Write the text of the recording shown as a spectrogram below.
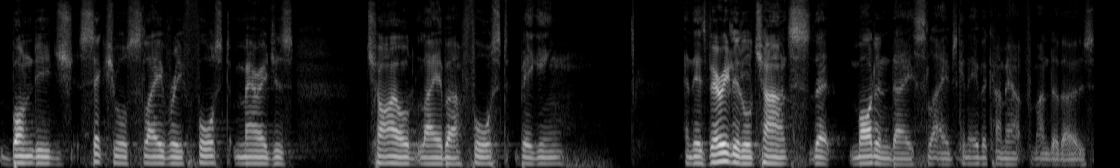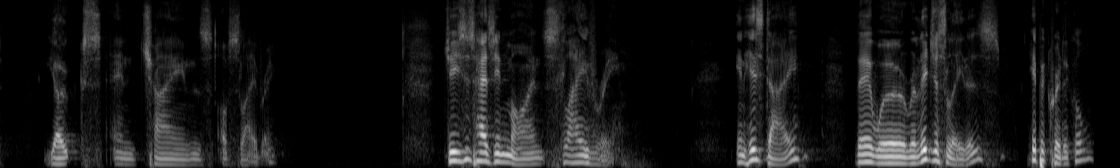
bondage, sexual slavery, forced marriages, child labour, forced begging. And there's very little chance that modern day slaves can ever come out from under those yokes and chains of slavery. Jesus has in mind slavery. In his day, there were religious leaders, hypocritical,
